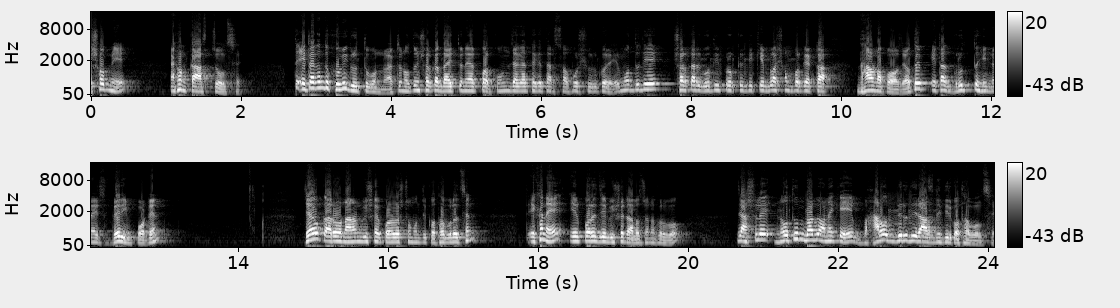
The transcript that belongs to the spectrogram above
এসব নিয়ে এখন কাজ চলছে। তো এটা কিন্তু খুবই গুরুত্বপূর্ণ। একটা নতুন সরকার দায়িত্ব নেওয়ার পর কোন জায়গা থেকে তার সফর শুরু করে, এর মধ্য দিয়ে সরকারের গতি, প্রকৃতি, কেবলা সম্পর্কে একটা ধারণা পাওয়া যায়। অতএব এটা গুরুত্বহীন নয় ইটস ভেরি ইম্পর্টেন্ট যাই হোক আরও নানান বিষয়ে পররাষ্ট্রমন্ত্রী কথা বলেছেন। এখানে এরপরে যে বিষয়টা আলোচনা করব, যে আসলে নতুনভাবে অনেকে ভারত বিরোধী রাজনীতির কথা বলছে।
